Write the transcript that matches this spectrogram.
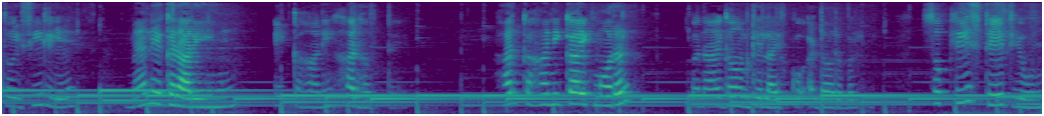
तो इसीलिए मैं लेकर आ रही हूँ एक कहानी हर हफ़्ते। हर कहानी का एक मॉरल बनाएगा उनके लाइफ को adorable so please stay tune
